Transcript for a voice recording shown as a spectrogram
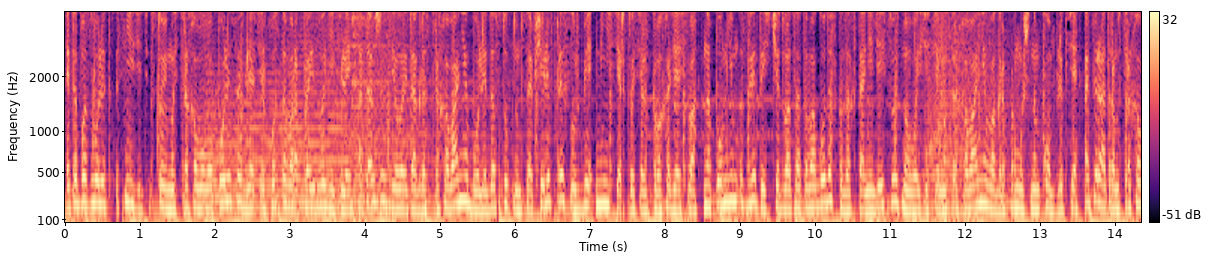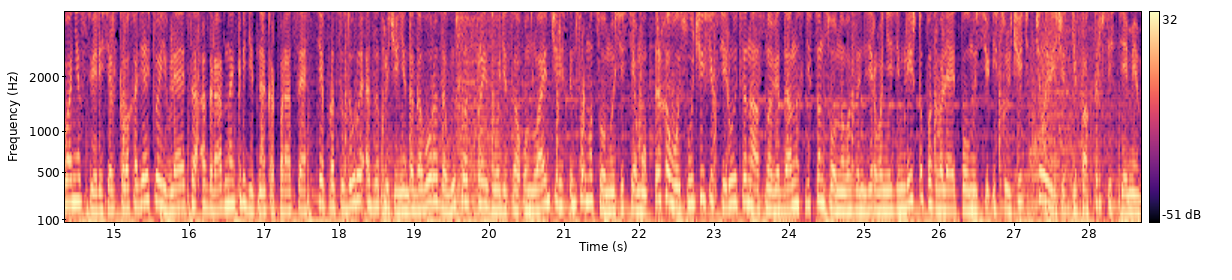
Это позволит снизить стоимость страхового полиса для сельхозтоваропроизводителей, а также сделает агрострахование более доступным, сообщили в пресс-службе Министерства сельского хозяйства. Напомним, с 2020 года в Казахстане действует новая система страхования в агропромышленном комплексе. Оператором страхования в сфере сельского хозяйства является аграрная кредитная корпорация. Все процедуры от заключения договора до выплат производятся онлайн через информационную систему. Страховой случай фиксируется на основе данных дистанционного зондирования Земли, что позволяет полностью исключить человеческий фактор в системе.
